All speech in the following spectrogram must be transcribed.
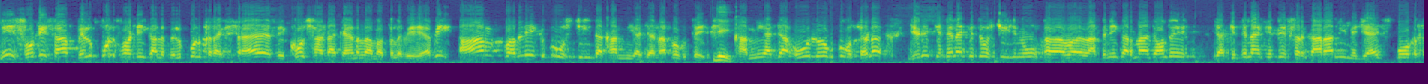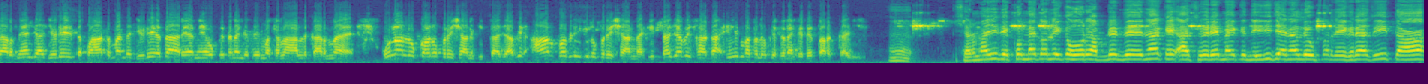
ਨਹੀਂ ਛੋਟੀ ਸਾਹਿਬ ਬਿਲਕੁਲ ਤੁਹਾਡੀ ਗੱਲ ਬਿਲਕੁਲ ਕਰੈਕਟ ਹੈ। ਦੇਖੋ ਸਾਡਾ ਕਹਿਣ ਦਾ ਮਤਲਬ ਇਹ ਹੈ ਵੀ ਆਮ ਪਬਲਿਕ ਉਸ ਚੀਜ਼ ਦਾ ਖਾਮਿਆਜਾ ਨਾ। ਭੁਗਤੇ। ਖਾਮਿਆਜਾ ਉਹ ਲੋਕ ਭੁਗਤਣ ਜਿਹੜੇ ਕਿਤੇ ਨਾ ਕਿਤੇ ਉਸ ਚੀਜ਼ ਨੂੰ ਰੱਦ ਨਹੀਂ ਕਰਨਾ ਚਾਹੁੰਦੇ ਜਾਂ ਕਿਤੇ ਨਾ ਕਿਤੇ ਸਰਕਾਰਾਂ ਦੀ ਨਜਾਇਜ਼ ਸਪੋਰਟ ਕਰਦੇ ਆ ਜਾਂ ਜਿਹੜੇ ਡਿਪਾਰਟਮੈਂਟ ਜਿਹੜੇ ਅਧਾਰਿਆਂ ਨੇ ਉਹ ਕਿਤੇ ਨਾ ਕਿਤੇ ਮਸਲਾ ਹੱਲ ਕਰਨਾ ਹੈ ਉਹਨਾਂ ਲੋਕਾਂ ਨੂੰ ਪਰੇਸ਼ਾਨ ਕੀਤਾ ਜਾਵੇ ਆਮ ਪਬਲਿਕ ਨੂੰ ਪਰੇਸ਼ਾਨ ਨਾ ਕੀਤਾ ਜਾਵੇ। ਸਾਡਾ ਇਹ ਮਤਲਬ ਕਿਤੇ ਨਾ ਕਿਤੇ ਤਰਕ ਹੈ ਜੀ। ਸ਼ਰਮਾ ਜੀ, ਦੇਖੋ, ਮੈਂ ਤੁਹਾਨੂੰ ਇੱਕ ਹੋਰ ਅਪਡੇਟ ਦੇ ਦੇਣਾ ਕਿ ਅੱਜ ਸਵੇਰੇ ਮੈਂ ਇੱਕ ਨਿੱਜੀ ਚੈਨਲ ਦੇ ਉੱਪਰ ਦੇਖ ਰਿਹਾ ਸੀ, ਤਾਂ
